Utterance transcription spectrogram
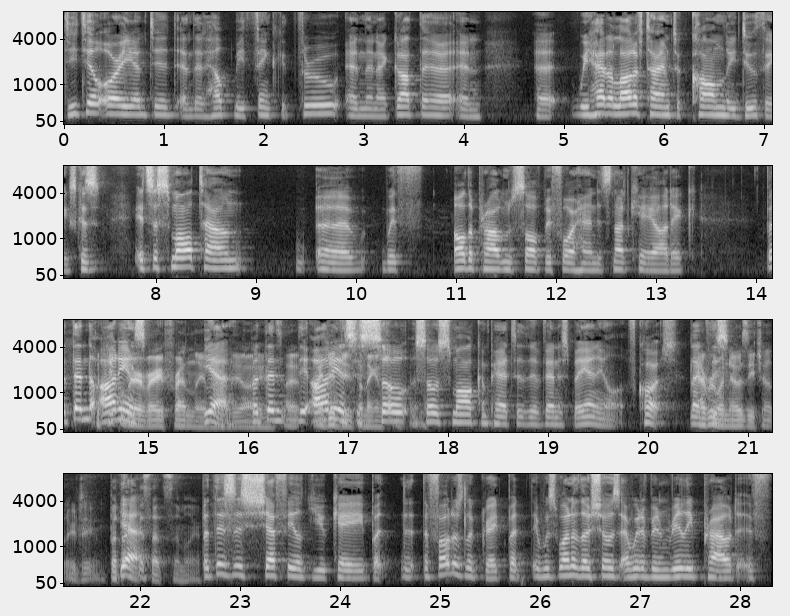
detail oriented and that helped me think it through. And then I got there, and uh, we had a lot of time to calmly do things because it's a small town uh, with all the problems solved beforehand. It's not chaotic. But then the, the audience, are very friendly yeah. the but then. I- the audience is so so small compared to the Venice Biennial, of course. Like everyone this- knows each other too but Yeah. i guess that's similar but this is Sheffield, UK. But the, the photos look great. But it was one of those shows I would have been really proud if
